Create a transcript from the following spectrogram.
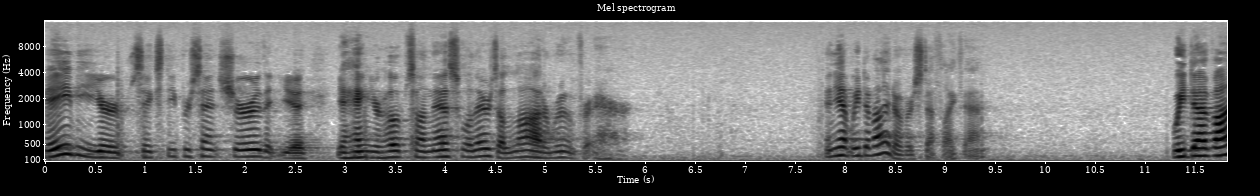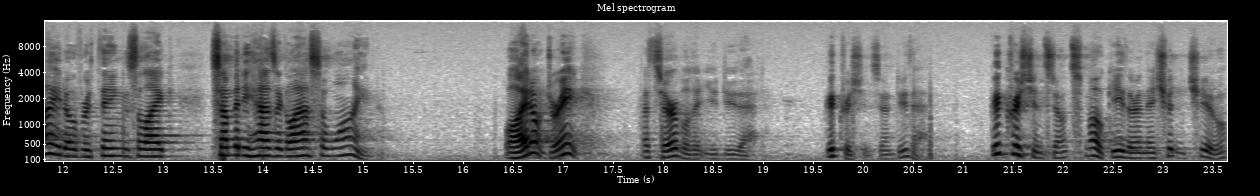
maybe you're 60% sure that you, you hang your hopes on this. Well, there's a lot of room for error. And yet we divide over stuff like that. We divide over things like somebody has a glass of wine. Well, I don't drink. That's terrible that you do that. Good Christians don't do that. Good Christians don't smoke either, and they shouldn't chew.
